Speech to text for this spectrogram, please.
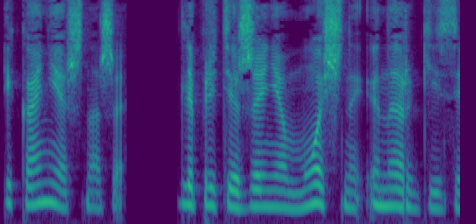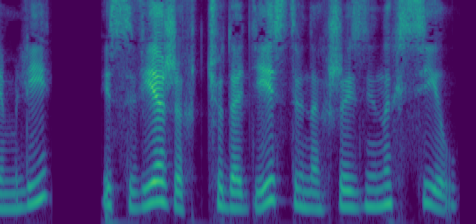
И, конечно же, для притяжения мощной энергии Земли и свежих чудодейственных жизненных сил.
